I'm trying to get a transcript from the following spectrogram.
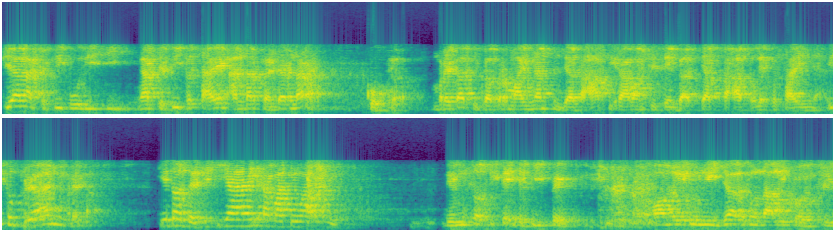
Dia ngadepi polisi, ngadepi pesaing antar bandar narkoba. Mereka juga permainan senjata api rawan ditembak setiap saat oleh pesaingnya. Itu berani mereka. Kita jadi kiai rapati wali. Di musuh kita jadi pipe. Orang itu ninja harus mentali godri.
